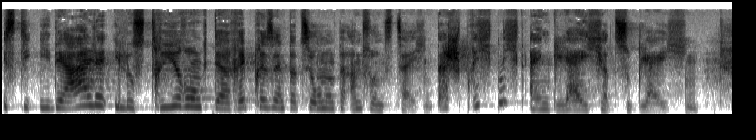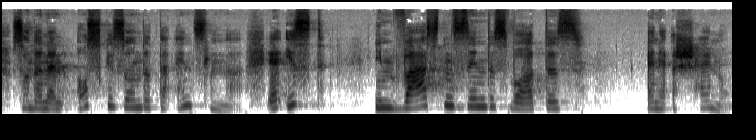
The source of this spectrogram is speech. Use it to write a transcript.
ist die ideale Illustrierung der Repräsentation unter Anführungszeichen. Da spricht nicht ein Gleicher zu Gleichen, sondern ein ausgesonderter Einzelner. Er ist im wahrsten Sinn des Wortes eine Erscheinung.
